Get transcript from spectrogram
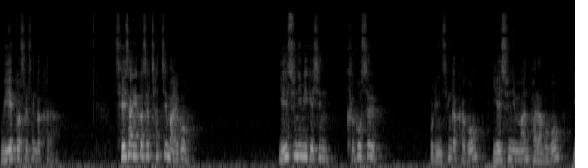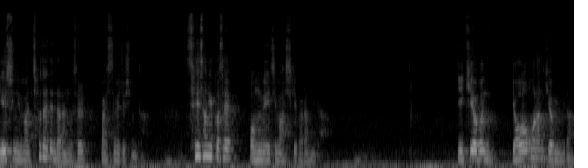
위의 것을 생각하라. 세상의 것을 찾지 말고 예수님이 계신 그곳을 우린 생각하고 예수님만 바라보고 예수님만 찾아야 된다는 것을 말씀해 주십니다. 세상의 것에 얽매이지 마시기 바랍니다. 이 기업은 영원한 기업입니다.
